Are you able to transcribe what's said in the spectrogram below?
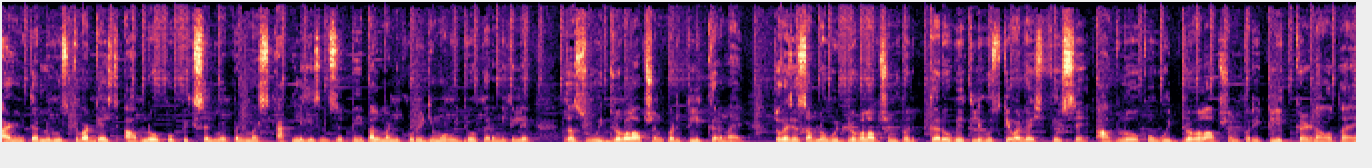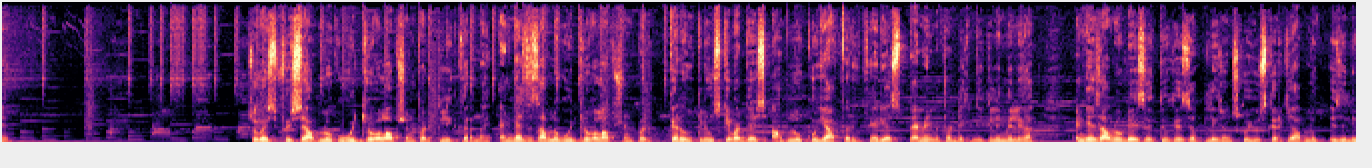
अर्न कर लोगे, उसके बाद गैस आप लोगों को पिक्सल वेपन मार्स एप्लीकेशन से पेपाल मनी को रिडीम और विद्रो करने के लिए जस्ट विद्रो वाला ऑप्शन पर क्लिक करना है। तो गैस जैसे आप लोग विद्रो वाला ऑप्शन पर करोगे क्लिक उसके बाद गैस फिर से आप लोगों को विद्रो वाला ऑप्शन पर ही क्लिक करना होता है। सो गैस फिर से आप लोग को विड्रो वाला ऑप्शन पर क्लिक करना है। एंड गैस जैसे आप लोग विड्रो वाला ऑप्शन पर करोगे के लिए, उसके बाद गैस आप लोग को यहाँ पर वेरियस पेमेंट मेथड देखने के लिए मिलेगा। एंड गैस आप लोग देख सकते हो कि इस एप्लीकेशन को यूज़ करके आप लोग easily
